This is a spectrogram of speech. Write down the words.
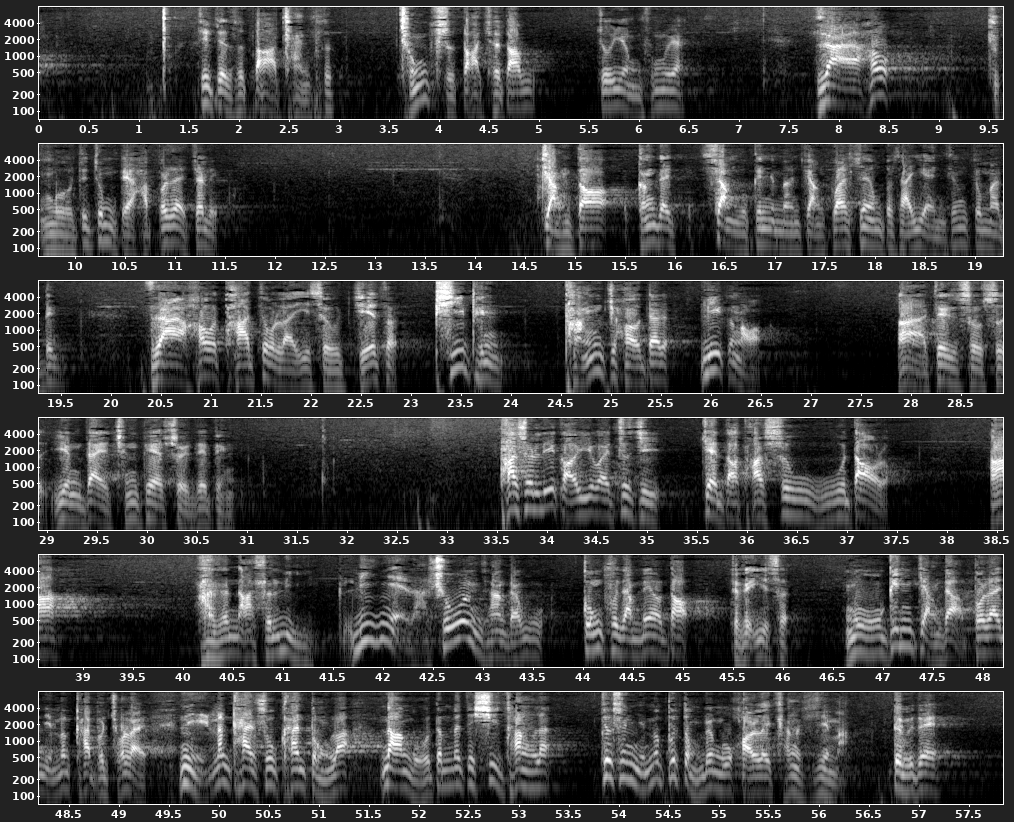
这就是大禅师，从此大彻大悟，做永丰院。然后，我的重点还不在这里。讲到刚才上午跟你们讲，观世音菩萨眼睛这么瞪，然后他做了一首节奏，批评唐朝的。李根敖啊，这首是应在青天水的病。他说李高以为自己见到他失误悟道了啊，他说那是理理念啊，学问上的悟，功夫上没有到这个意思。我跟你讲的，不然你们看不出来。你们看书看懂了，那我都没得戏唱了。就是你们不懂得，我好来唱戏嘛，对不对？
